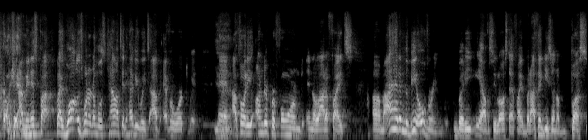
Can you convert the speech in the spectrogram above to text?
okay. I mean, it's like Walt is one of the most talented heavyweights I've ever worked with, yeah. and I thought he underperformed in a lot of fights. Um, I had him to beat Overeem, but he, he obviously lost that fight. But I think he's gonna bust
